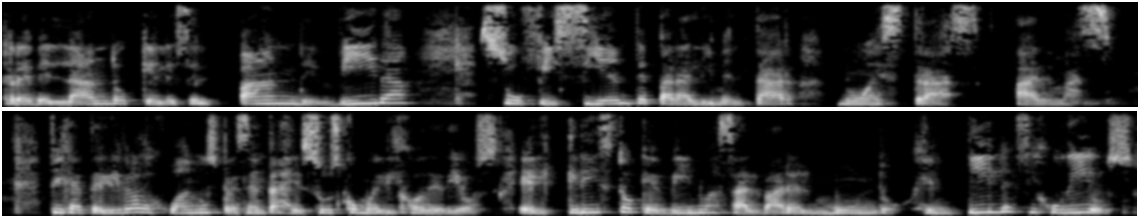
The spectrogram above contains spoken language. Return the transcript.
revelando que Él es el pan de vida suficiente para alimentar nuestras almas. Fíjate, el libro de Juan nos presenta a Jesús como el Hijo de Dios, el Cristo que vino a salvar el mundo, gentiles y judíos.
